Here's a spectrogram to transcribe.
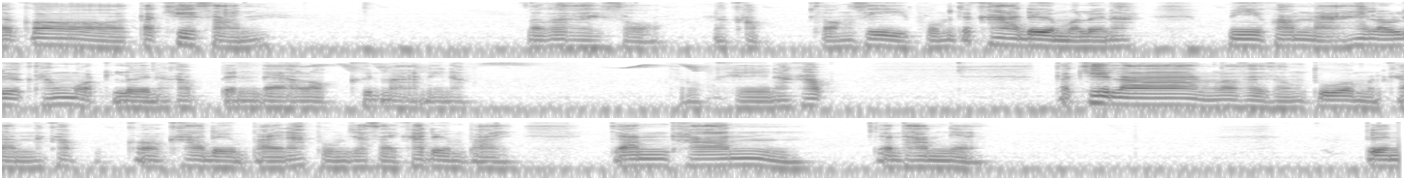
แล้วก็ตะเคสันเราก็ใส่2นะครับ2 4ผมจะค่าเดิมมาเลยนะ มีความหนาให้เราเลือกทั้งหมดเลยนะครับ เป็น dialog ขึ้นมานี่นะ โอเคนะครับ ตะเคล่างเราใส่ 2 ตัวเหมือนกันนะครับ ก็ค่าเดิมไปนะ ผมจะใส่ค่าเดิมไป จันทัน จันทันเนี่ย เป็น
